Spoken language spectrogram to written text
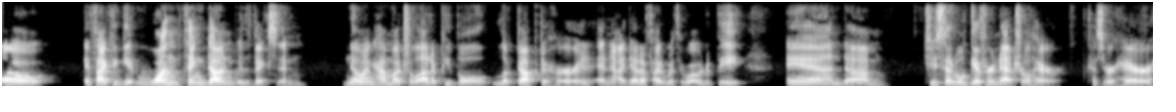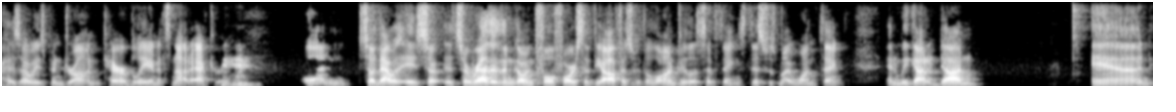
So if I could get one thing done with Vixen, knowing how much a lot of people looked up to her and, and identified with her, what would it be? And um, she said, "We'll give her natural hair because her hair has always been drawn terribly and it's not accurate." Mm-hmm. And so that was so. So rather than going full force at the office with a laundry list of things, this was my one thing, and we got it done. And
